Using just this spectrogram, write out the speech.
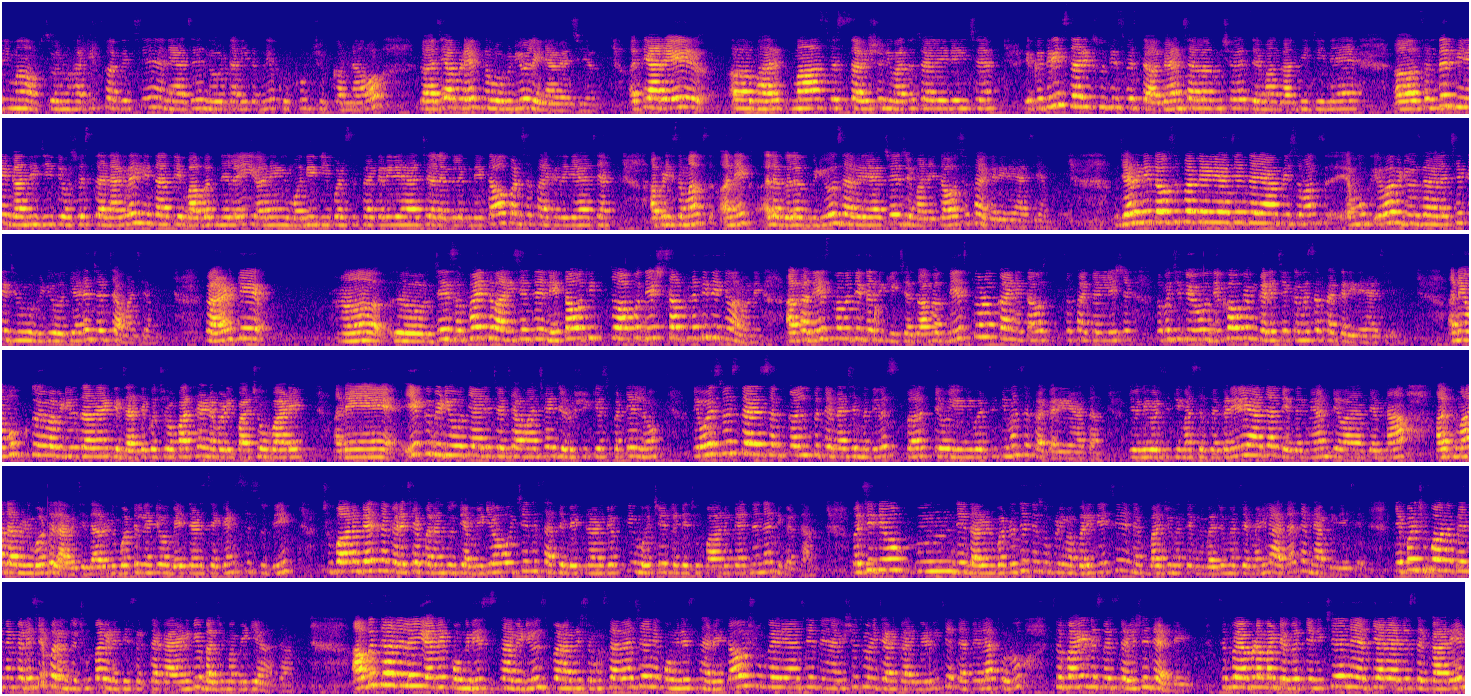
માતાજીમાં આપ સૌનું હાર્દિક સ્વાગત છે અને આજે નોરતાની તમને ખૂબ ખૂબ શુભકામનાઓ. તો આજે આપણે એક નવો વીડિયો લઈને આવ્યા છીએ. અત્યારે ભારતમાં સ્વચ્છતા વિશેની વાતો ચાલી રહી છે. એકત્રીસ તારીખ સુધી સ્વચ્છતા અભિયાન ચાલવાનું છે, જેમાં ગાંધીજીને સંદર્ભીને ગાંધીજી તેઓ સ્વચ્છતા નાગરિક હતા તે બાબતને લઈ અને મોદીજી પણ સફાઈ કરી રહ્યા છે અલગ અલગ નેતાઓ પણ સફાઈ કરી રહ્યા છે. આપણી સમક્ષ અનેક અલગ અલગ વિડીયોઝ આવી રહ્યા છે, જેમાં નેતાઓ સફાઈ કરી રહ્યા છે. જ્યારે નેતાઓ સફાઈ કરી રહ્યા છે, ત્યારે આપણી સમક્ષ અમુક એવા વિડીયોઝ આવેલા છે કે જેઓ વીડિયો અત્યારે ચર્ચામાં છે. કારણ કે જે સફાઈ થવાની છે તે નેતાઓથી તો આખો દેશ સાફ નથી થઈ જવાનો ને. આખા દેશમાં બધી ગંદકી છે, તો આખા દેશ થોડોક કાંઈ નેતાઓ સફાઈ કરી લેશે, તો પછી તો એવો દેખાવ કેમ કરે છે કે અમે સફાઈ કરી રહ્યા છીએ? અને અમુક તો એવા વિડીયોઝ આવ્યા કે જાતે કચરો પાથરે ને વળી પાછો વાળે અને એક વીડિયો અત્યારે ચર્ચામાં છે જે ઋષિકેશ પટેલનો. તેઓએ સ્વચ્છતા સંકલ્પ તેમના જન્મદિવસ પર તેઓ યુનિવર્સિટીમાં સફાઈ કરી રહ્યા હતા. યુનિવર્સિટીમાં સફાઈ કરી રહ્યા હતા. તે દરમિયાન તેઓ તેમના હાથમાં દારૂની બોટલ આવે છે. દારૂની બોટલને તેઓ બે ત્રણ સેકન્ડ સુધી છુપાવવાનો પ્રયત્ન કરે છે, પરંતુ ત્યાં મીડિયા હોય છે ને સાથે બે ત્રણ વ્યક્તિ હોય છે એટલે તે છુપાવવાનો પ્રયત્ન નથી કરતા. પછી તેઓ જે દારૂનો બોટલ છે તે સુપડીમાં ભરી દે છે અને બાજુમાં તેમની બાજુમાં જે મહિલા હતા તેમને આપી દે છે. તે પણ છુપાવવાનો પ્રયત્ન કરે છે, પરંતુ છુપાવી નથી શકતા કારણ કે બાજુમાં મીડિયા હતા. આ બધાને લઈ અને કોંગ્રેસના વિડીયોઝ પણ આપણી સમક્ષ આવ્યા છે અને કોંગ્રેસના નેતાઓ શું કહી રહ્યા છે તેના વિશે થોડી જાણકારી મેળવી છે. ત્યાં પહેલા થોડું સફાઈ અને સ્વચ્છતા વિશે જાણી લઈએ સફાઈ આપણા માટે અગત્યની છે અને અત્યારે આજે સરકારે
